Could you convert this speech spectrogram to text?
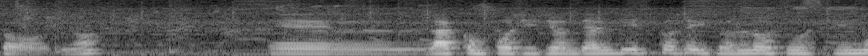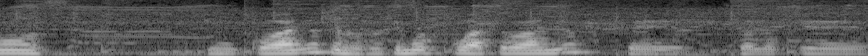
todos, ¿no? la composición del disco se hizo en los últimos 5 años, en los últimos 4 años, fue lo que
